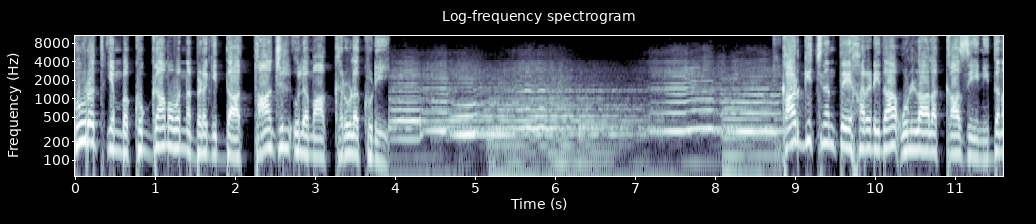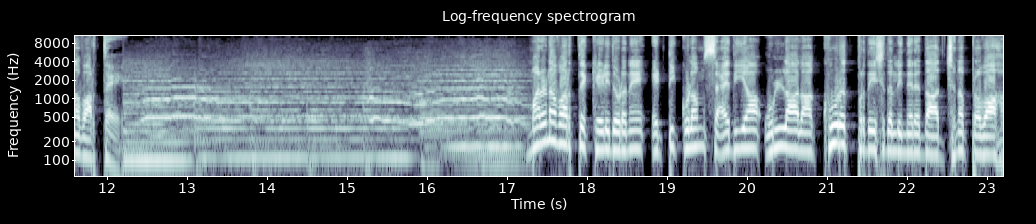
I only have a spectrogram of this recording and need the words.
ಕೂರತ್ ಎಂಬ ಕುಗ್ರಾಮವನ್ನ ಬೆಳಗಿದ್ದ ತಾಜುಲ್ ಉಲಮಾ ಕರುಳಕುಡಿ. ಕಾಡ್ಗಿಚ್ಚಿನಂತೆ ಹರಡಿದ ಉಳ್ಳಾಲ ಕಾಜಿ ನಿಧನ ವಾರ್ತೆ ಮರಣ ವಾರ್ತೆ ಕೇಳಿದೊಡನೆ ಎಟ್ಟಿಕುಳಂ ಸ್ಯಾದಿಯಾ ಉಳ್ಳಾಲ ಕೂರತ್ ಪ್ರದೇಶದಲ್ಲಿ ನೆರೆದ ಜನಪ್ರವಾಹ.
